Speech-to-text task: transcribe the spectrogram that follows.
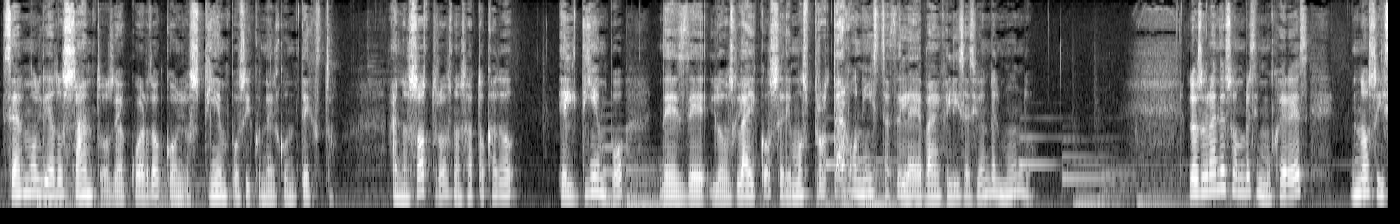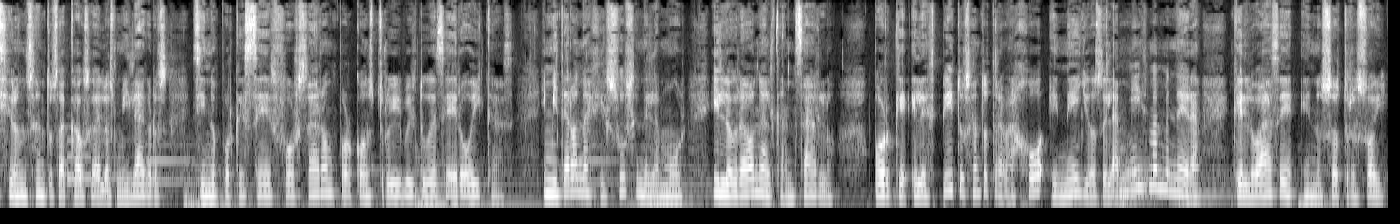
se han moldeado santos de acuerdo con los tiempos y con el contexto. A nosotros nos ha tocado el tiempo, desde los laicos seremos protagonistas de la evangelización del mundo. Los grandes hombres y mujeres no se hicieron santos a causa de los milagros, sino porque se esforzaron por construir virtudes heroicas, imitaron a Jesús en el amor y lograron alcanzarlo, porque el Espíritu Santo trabajó en ellos de la misma manera que lo hace en nosotros hoy.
